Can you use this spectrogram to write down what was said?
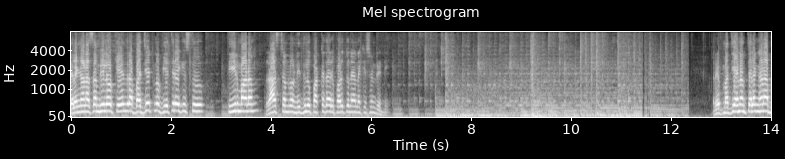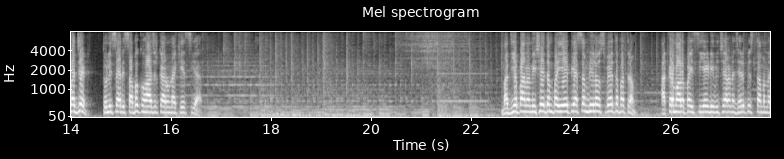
తెలంగాణ అసెంబ్లీలో కేంద్ర బడ్జెట్ను వ్యతిరేకిస్తూ తీర్మానం రాష్ట్రంలో నిధులు పక్కదారి పడుతున్నాయన్న కిషన్ రెడ్డి. రేపు మధ్యాహ్నం తెలంగాణ బడ్జెట్ తొలిసారి సభకు హాజరు కానున్న కేసీఆర్. మద్యపాన నిషేధంపై ఏపీ అసెంబ్లీలో శ్వేతపత్రం. అక్రమాలపై సిఐడి విచారణ జరిపిస్తామన్న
